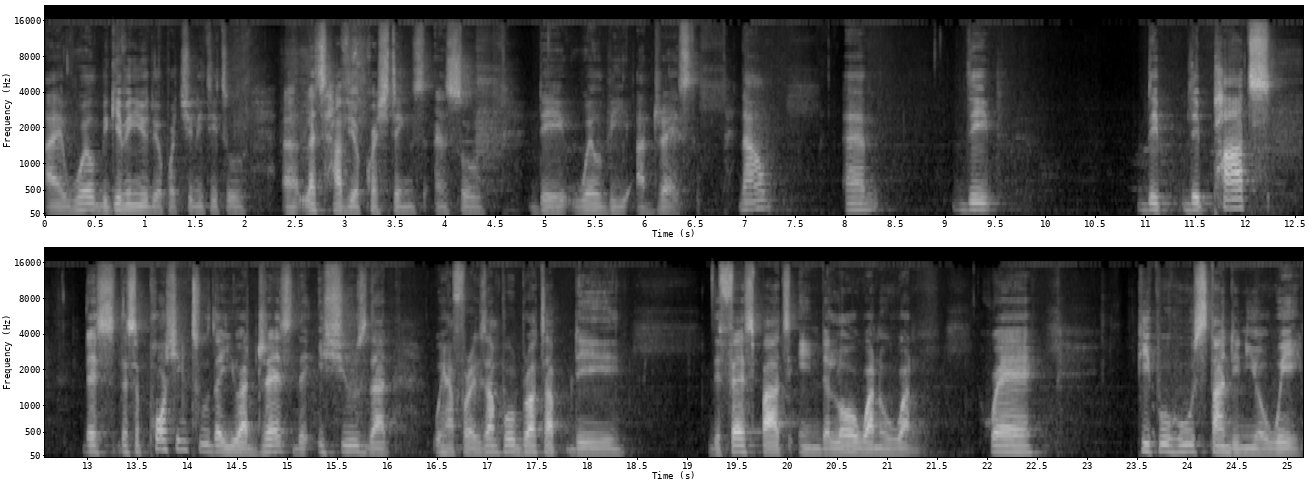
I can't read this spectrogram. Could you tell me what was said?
I will be giving you the opportunity to uh, let's have your questions. And so they will be addressed. Now, um, the, the, the parts, there's, there's a portion too that you address the issues that we have, for example, brought up the, the first part in the Law 101, where people who stand in your way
